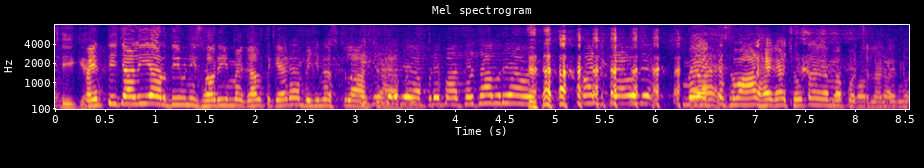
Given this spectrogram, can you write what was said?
ਠੀਕ ਹੈ। 35 40 ਹਜ਼ਾਰ ਦੀ ਵੀ ਨਹੀਂ ਸੌਰੀ ਮੈਂ ਗਲਤ ਕਹਿ ਰਿਹਾ ਬਿਜ਼ਨਸ ਕਲਾਸ ਚ ਆਇਆ ਬਾਈ। ਆਪਣੇ ਬਾਦਸ਼ਾਹ ਸਾਹਿਬ ਰਿਆ ਓਏ ਭੱਜ ਕੇ ਆਓ ਤੇ ਮੈਂ ਇੱਕ ਸਵਾਲ ਹੈਗਾ ਛੋਟਾ ਜਿਹਾ ਮੈਂ ਪੁੱਛ ਲਾਂ ਤੈਨੂੰ।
